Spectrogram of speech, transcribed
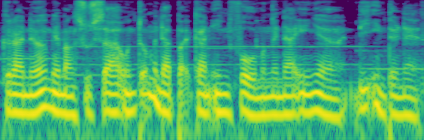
kerana memang susah untuk mendapatkan info mengenainya di internet.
